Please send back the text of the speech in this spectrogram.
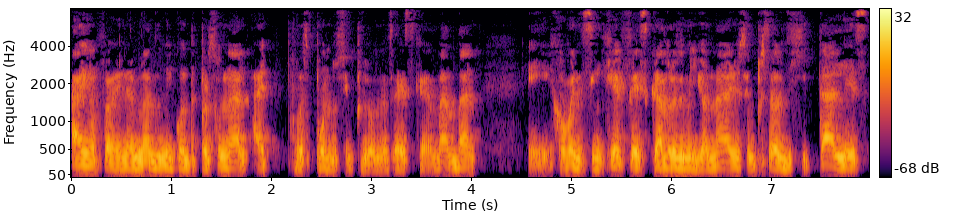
hay Fabián Hernández, mi cuenta personal, respondo siempre los mensajes que me mandan, eh, jóvenes sin jefes, creadores millonarios, empresarios digitales,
